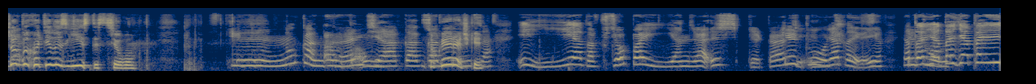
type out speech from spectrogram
Що б ви хотіли з'їсти з цього? Э, Ну, конкретно, как Цукерочки? говорится. И это все поенza. И стекать. И это, и это, это, это, и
